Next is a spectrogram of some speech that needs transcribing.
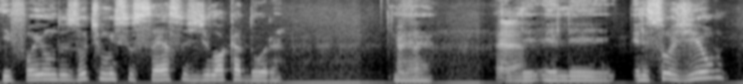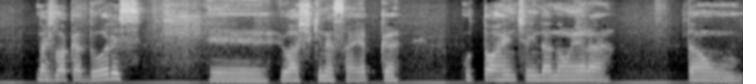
e foi um dos últimos sucessos de locadora. É, é. Ele, ele, ele surgiu nas locadoras. É, eu acho que nessa época o torrent ainda não era tão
